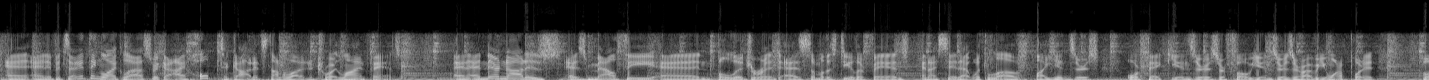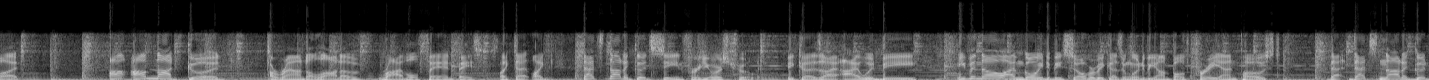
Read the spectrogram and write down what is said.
And, and if it's anything like last week, I hope to God it's not a lot of Detroit Lion fans. And, and they're not as, as mouthy and belligerent as some of the Steeler fans. And I say that with love, my Yinzers, or fake Yinzers, or faux Yinzers, or however you want to put it. But I, I'm not good around a lot of rival fan bases like that like that's not a good scene for yours truly because I, I would be even though i'm going to be sober because i'm going to be on both pre and post that that's not a good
